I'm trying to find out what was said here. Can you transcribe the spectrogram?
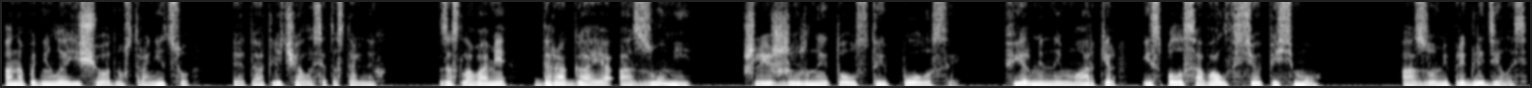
Она подняла еще одну страницу. Это отличалось от остальных. За словами «дорогая Азуми» шли жирные толстые полосы. Фирменный маркер исполосовал все письмо. Азуми пригляделась.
